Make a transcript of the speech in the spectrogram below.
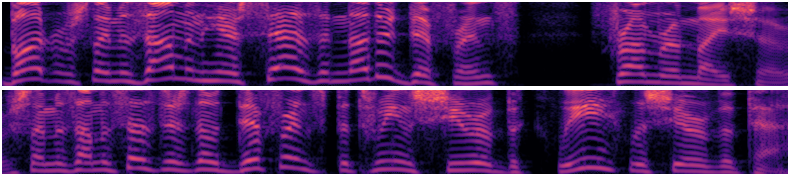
But Rosh Zalman here says another difference from Ramesha. Rosh Zalman says there's no difference between Shira Bekli and Shira Bepeh,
